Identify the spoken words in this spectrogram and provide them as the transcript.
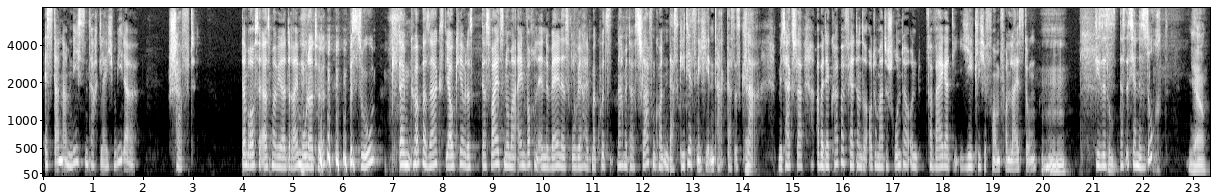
es dann am nächsten Tag gleich wieder schafft, dann brauchst du erstmal wieder drei Monate, bis du deinem Körper sagst, ja, okay, aber das, das war jetzt nur mal ein Wochenende Wellness, wo wir halt mal kurz nachmittags schlafen konnten. Das geht jetzt nicht jeden Tag, das ist klar. Mittagsschlaf. Aber der Körper fährt dann so automatisch runter und verweigert jegliche Form von Leistung. Mhm. Dieses, das ist ja eine Sucht. Ja.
